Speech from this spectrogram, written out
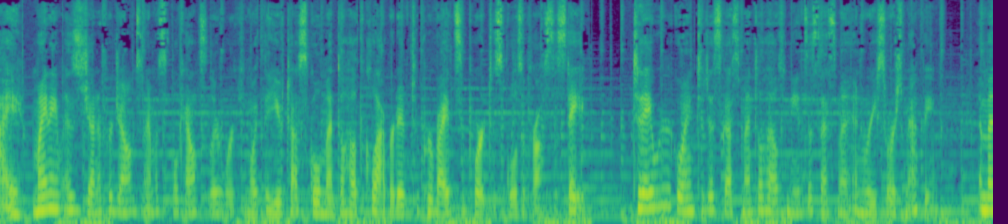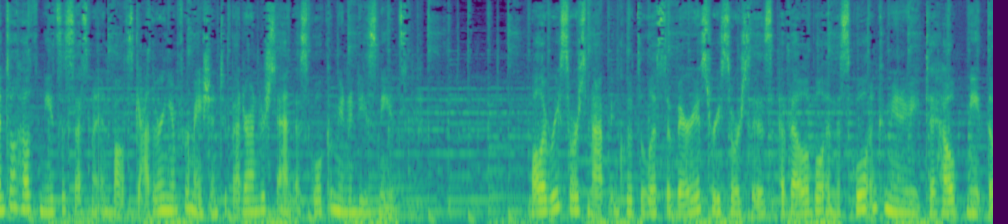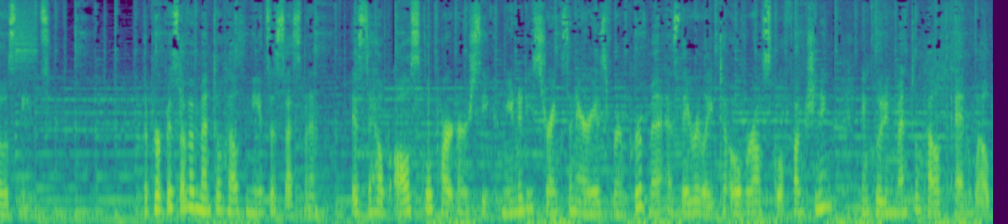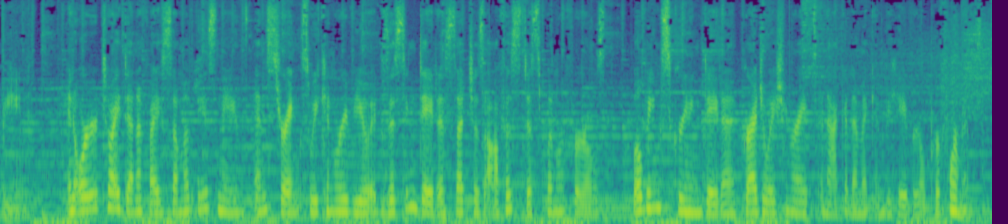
Hi, my name is Jennifer Jones, and I'm a school counselor working with the Utah School Mental Health Collaborative to provide support to schools across the state. Today, we are going to discuss mental health needs assessment and resource mapping. A mental health needs assessment involves gathering information to better understand a school community's needs, while a resource map includes a list of various resources available in the school and community to help meet those needs. The purpose of a mental health needs assessment is to help all school partners see community strengths and areas for improvement as they relate to overall school functioning, including mental health and well being. In order to identify some of these needs and strengths, we can review existing data such as office discipline referrals, well-being screening data, graduation rates, and academic and behavioral performance.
